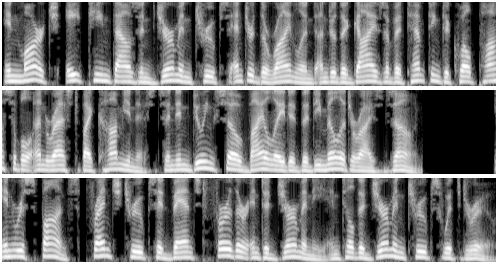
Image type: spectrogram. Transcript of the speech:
In March, 18,000 German troops entered the Rhineland under the guise of attempting to quell possible unrest by communists and in doing so violated the demilitarized zone. In response, French troops advanced further into Germany until the German troops withdrew.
